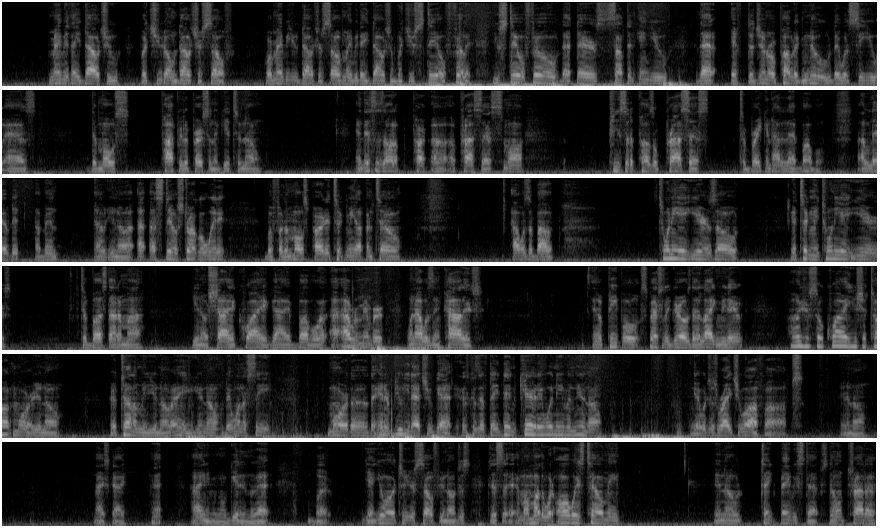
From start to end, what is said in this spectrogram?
maybe they doubt you, but you don't doubt yourself. Or maybe you doubt yourself, maybe they doubt you, but you still feel it. You still feel that there's something in you that if the general public knew, they would see you as the most popular person to get to know. And this is all a, part, uh, a process, small piece of the puzzle process to breaking out of that bubble. I lived it. I've been, uh, you know, I, I still struggle with it, but for the most part, it took me up until I was about 28 years old. It took me 28 years to bust out of my you know, shy, quiet guy bubble. I, I remember when I was in college, you know, people, especially girls that like me, they, oh, you're so quiet, you should talk more, you know. They're telling me, you know, hey, you know, they want to see more the the inner beauty that you get. Because if they didn't care, they wouldn't even, you know, they would just write you off. Uh, you know, nice guy. I ain't even gonna get into that. But yeah, you owe it to yourself, you know. Just, just. And my mother would always tell me, you know, take baby steps. Don't try to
